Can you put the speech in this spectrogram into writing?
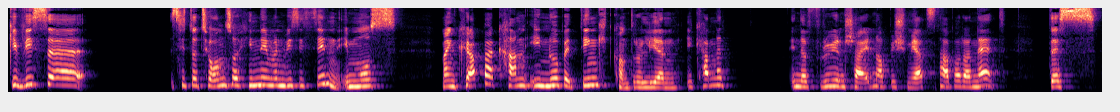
gewisse Situationen so hinnehmen, wie sie sind. Ich muss, mein Körper kann ich nur bedingt kontrollieren. Ich kann nicht in der Früh entscheiden, ob ich Schmerzen habe oder nicht. Das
